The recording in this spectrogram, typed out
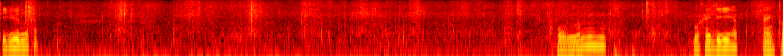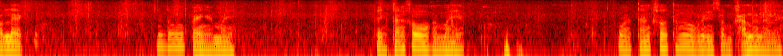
ที่อื่นแล้วครับผลมันไม่ค่อยดีครับ แปลงตอนแรกนี่ต้องแปลงให้ใหมแปลงตั้งเข้าออกกันใหมครับว่าตั้งเข้าตั้งออกนี่สำคัญขนาดเลย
